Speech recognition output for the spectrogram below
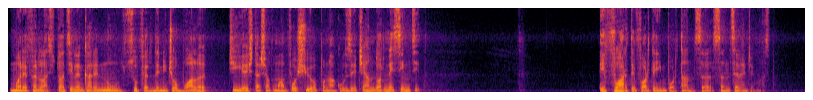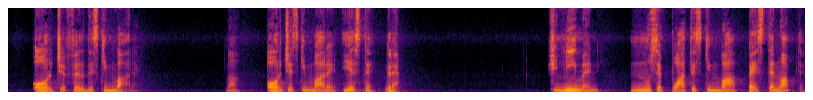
Mă refer la situațiile în care nu suferi de nicio boală, ci ești, așa cum am fost și eu până acum 10 ani, doar nesimțit. E foarte, foarte important să, să înțelegem asta. Orice fel de schimbare, da? orice schimbare este grea. Și nimeni nu se poate schimba peste noapte.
